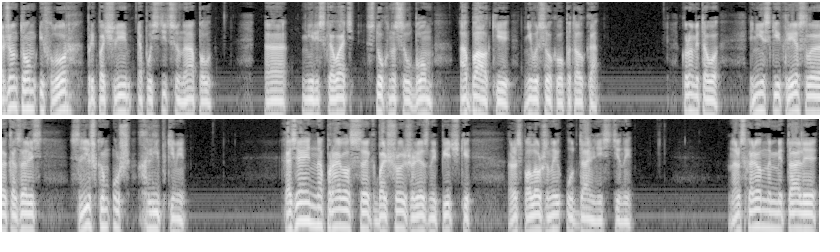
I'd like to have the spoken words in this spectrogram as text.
Джон Том и Флор предпочли опуститься на пол, а не рисковать стукнуться лбом о балки невысокого потолка. Кроме того, низкие кресла оказались слишком уж хлипкими. Хозяин направился к большой железной печке, расположенной у дальней стены. На раскаленном металле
